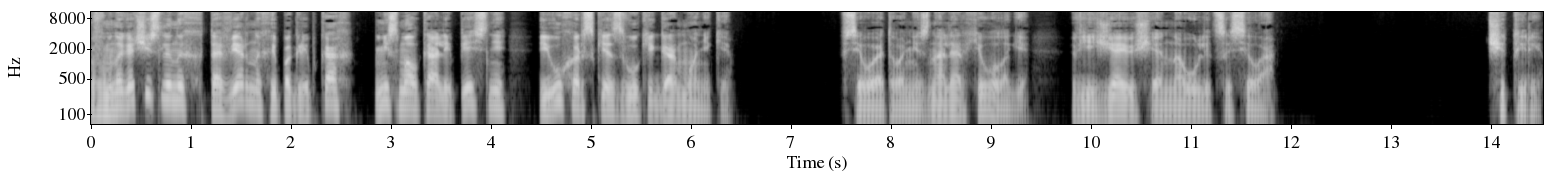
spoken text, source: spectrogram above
В многочисленных тавернах и погребках не смолкали песни и ухарские звуки гармоники. Всего этого не знали археологи, въезжающие на улицы села. 4.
